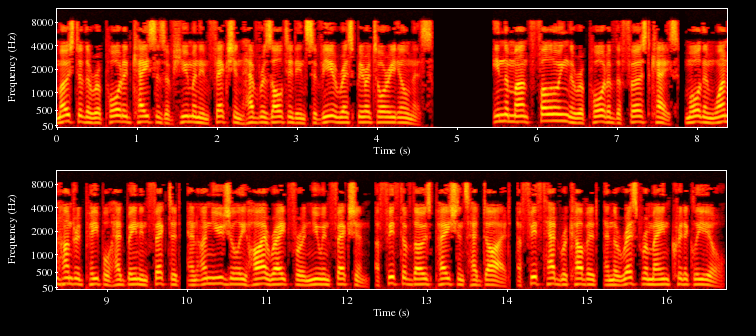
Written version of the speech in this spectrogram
Most of the reported cases of human infection have resulted in severe respiratory illness. In the month following the report of the first case, more than 100 people had been infected, an unusually high rate for a new infection, a fifth of those patients had died, a fifth had recovered, and the rest remained critically ill.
